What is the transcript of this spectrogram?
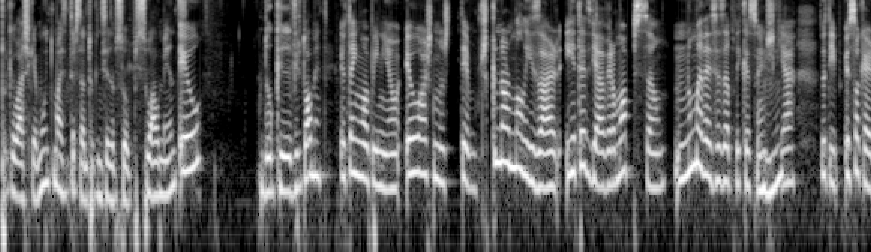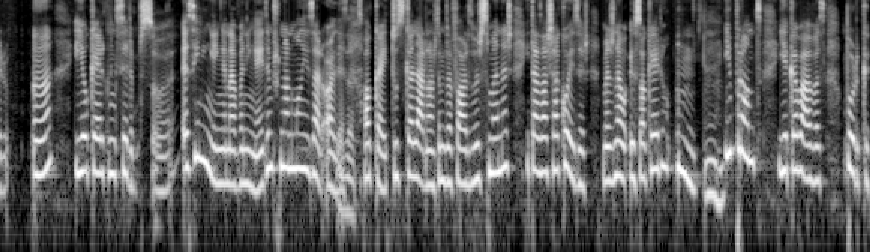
porque eu acho que é muito mais interessante tu conhecer a pessoa pessoalmente Eu, do que virtualmente. eu tenho uma opinião. Eu acho que nós temos que normalizar e até devia haver uma opção numa dessas aplicações Uhum. que há, do tipo, eu só quero. E eu quero conhecer a pessoa. Assim ninguém enganava ninguém. Temos que normalizar. Olha, Exato. ok, tu se calhar nós estamos a falar duas semanas e estás a achar coisas, mas não, eu só quero um. Uhum. E pronto, e acabava-se. Porque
